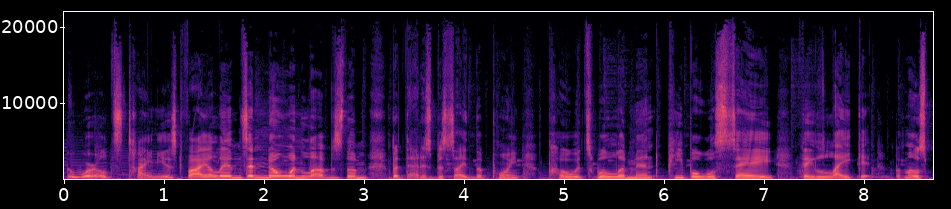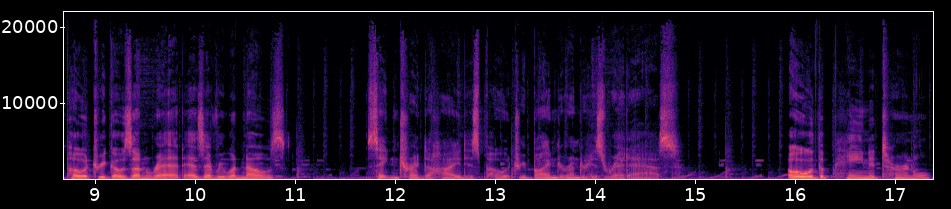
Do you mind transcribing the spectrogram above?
the world's tiniest violins, and no one loves them. But that is beside the point. Poets will lament, people will say they like it, but most poetry goes unread, as everyone knows. Satan tried to hide his poetry binder under his red ass. Oh, the pain eternal!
